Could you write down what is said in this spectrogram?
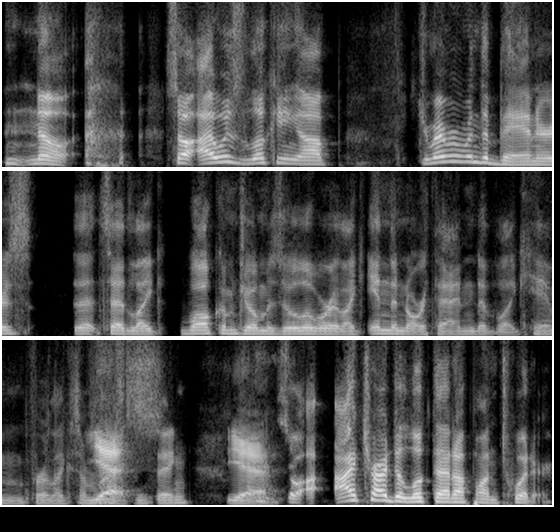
no. So I was looking up. Do you remember when the banners that said like "Welcome Joe Mazzulla" were like in the north end of like him for like some wrestling Yes. thing? Yeah. So I, I tried to look that up on Twitter.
